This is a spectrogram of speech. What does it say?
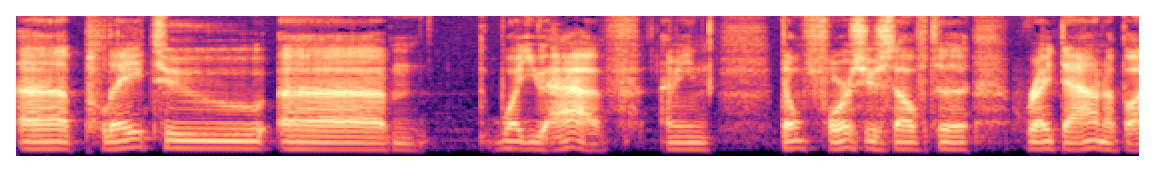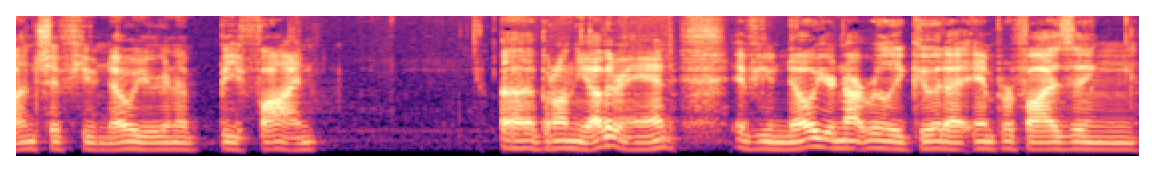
uh, play to um, what you have. I mean, don't force yourself to write down a bunch if you know you're going to be fine. Uh, but on the other hand, if you know you're not really good at improvising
